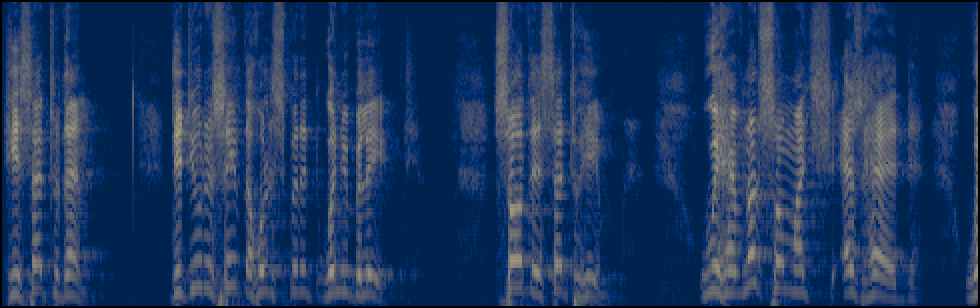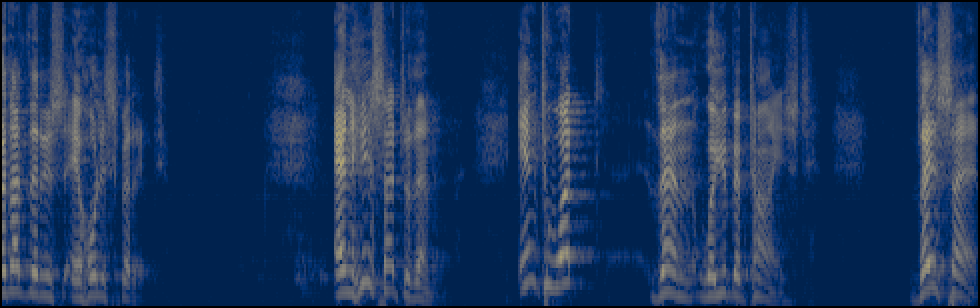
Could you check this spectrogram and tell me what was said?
he said to them, Did you receive the Holy Spirit when you believed? So they said to him, We have not so much as heard whether there is a Holy Spirit. And he said to them, Into what then were you baptized? They said,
